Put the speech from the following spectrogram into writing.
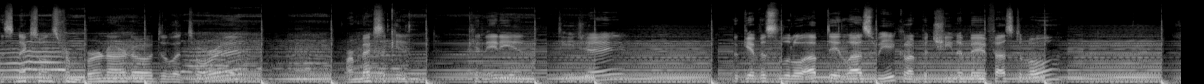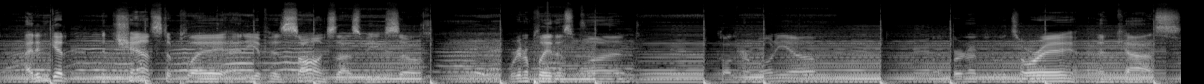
This next one's from Bernardo de la Torre, our Mexican Canadian DJ, who gave us a little update last week on Pachina Bay Festival. I didn't get a chance to play any of his songs last week, so we're gonna play this one called Harmonium by Bernardo de la Torre and Cass.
